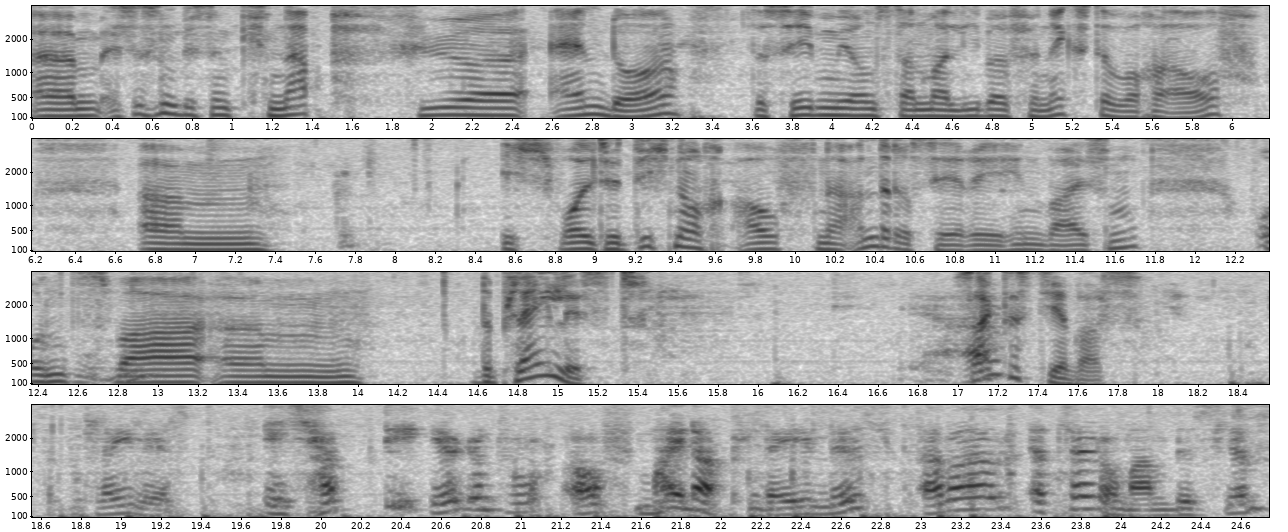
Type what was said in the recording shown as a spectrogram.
Ähm, es ist ein bisschen knapp für Andor. Das heben wir uns dann mal lieber für nächste Woche auf. Ähm, ich wollte dich noch auf eine andere Serie hinweisen. Und zwar ähm, The Playlist. Ja. Sagt es dir was? The Playlist. Ich habe die irgendwo auf meiner Playlist, aber erzähl doch mal ein bisschen.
